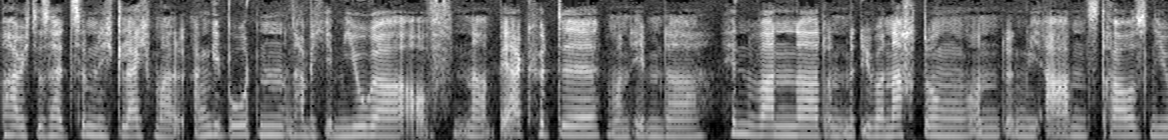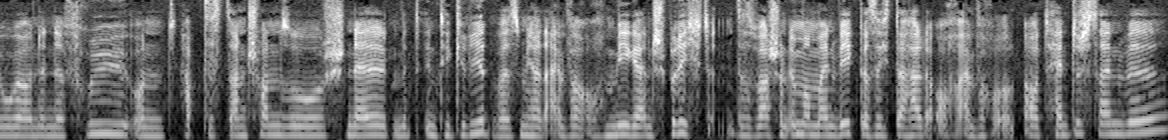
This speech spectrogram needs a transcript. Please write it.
habe ich das halt ziemlich gleich mal angeboten. Habe ich eben Yoga auf einer Berghütte, wo man eben da hinwandert und mit Übernachtung und irgendwie abends draußen Yoga und in der Früh und habe das dann schon so schnell mit integriert, weil es mir halt einfach auch mega entspricht. Das war schon immer mein Weg, dass ich da halt auch einfach authentisch sein will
